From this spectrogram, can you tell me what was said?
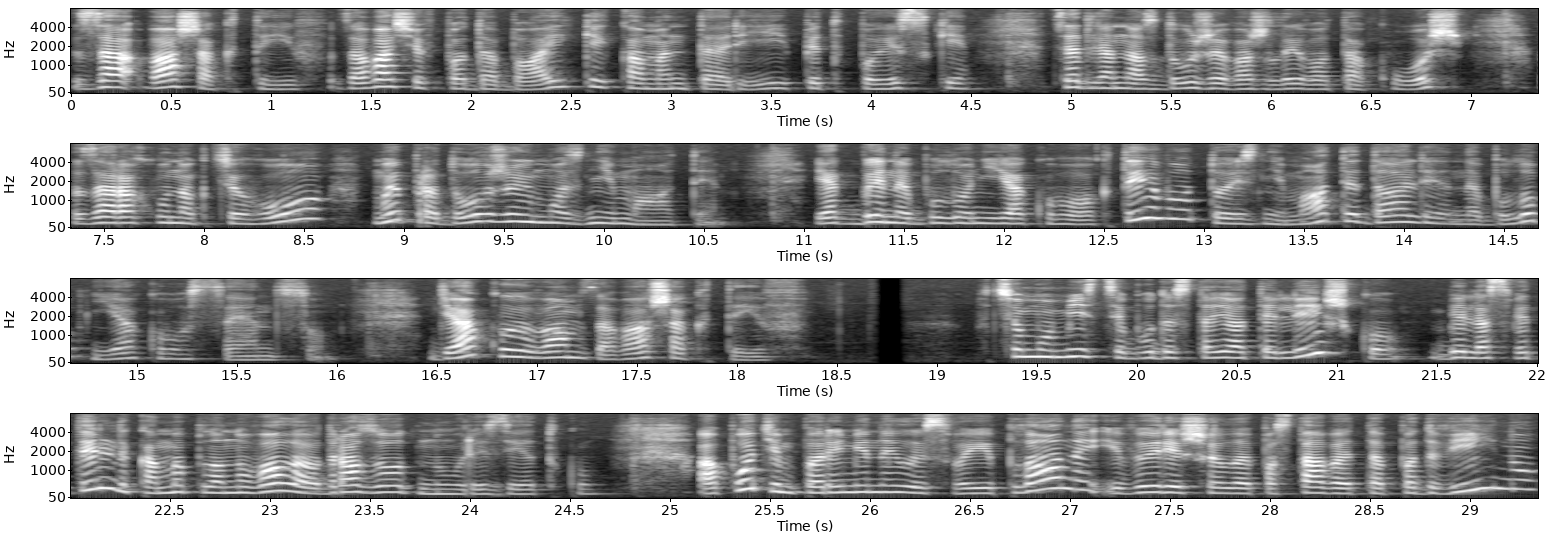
за ваш актив, за ваші вподобайки, коментарі, підписки. Це для нас дуже важливо також. За рахунок цього ми продовжуємо знімати. Якби не було ніякого активу, то і знімати далі не було б ніякого сенсу. Дякую вам за ваш актив. В цьому місці буде стояти ліжко. Біля світильника ми планували одразу одну розетку, а потім перемінили свої плани і вирішили поставити подвійну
